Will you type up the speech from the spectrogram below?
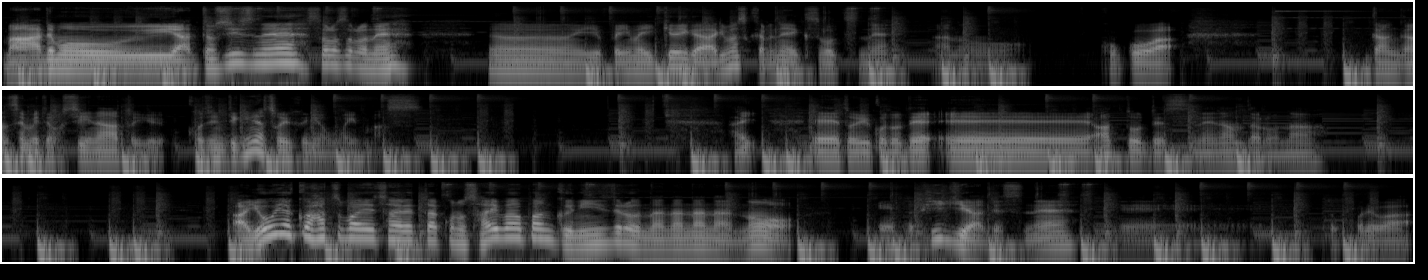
まあでも、やってほしいですね。そろそろね。うん、やっぱ今勢いがありますからね、Xbox ね。あのー、ここは、ガンガン攻めてほしいなという、個人的にはそういうふうに思います。はい。えー、ということで、えー、あとですね、なんだろうな。あ、ようやく発売されたこのサイバーパンク2077の、えっ、ー、と、フィギュアですね。えー、と、これは、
